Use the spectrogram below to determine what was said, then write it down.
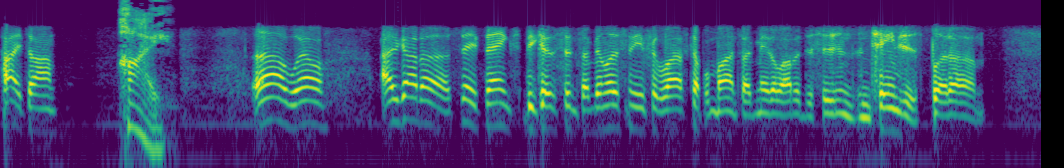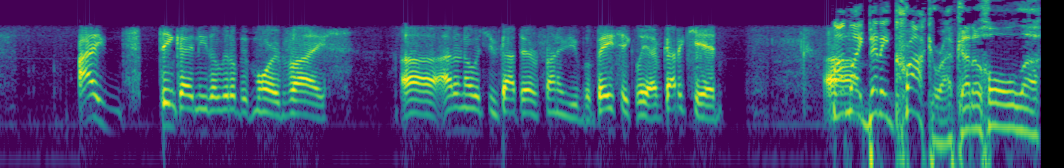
Hi, Tom. Hi. Uh, well, I gotta say thanks because since I've been listening for the last couple months, I've made a lot of decisions and changes. But um, I think I need a little bit more advice. Uh, I don't know what you've got there in front of you, but basically, I've got a kid. I'm Um, like Betty Crocker. I've got a whole, uh,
